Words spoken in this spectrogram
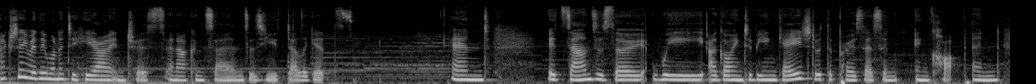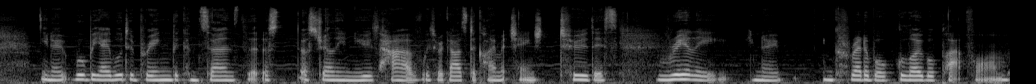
actually really wanted to hear our interests and our concerns as youth delegates. And it sounds as though we are going to be engaged with the process in, in COP and you know, we'll be able to bring the concerns that Australian youth have with regards to climate change to this really, you know, incredible global platform.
